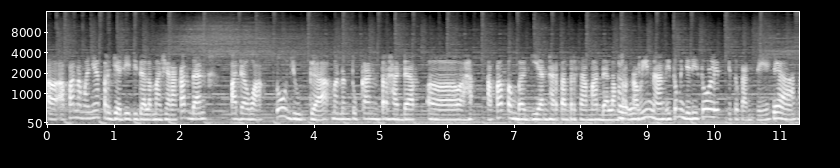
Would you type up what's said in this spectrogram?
eh, apa namanya terjadi di dalam masyarakat dan pada waktu juga menentukan terhadap ha- apa pembagian harta bersama dalam perkawinan itu menjadi sulit gitu kan sih. Ya.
